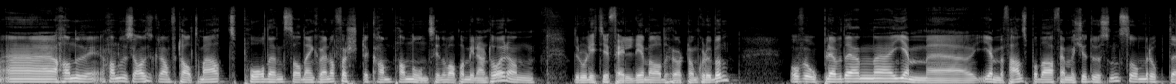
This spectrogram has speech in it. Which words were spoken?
Uh, han, han, han fortalte meg at på den stadion den kvelden, og første kamp han noensinne var på Millerntor, han dro litt tilfeldig, men hadde hørt om klubben, og opplevde en eh, hjemme, hjemmefans på da 25 000 som ropte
